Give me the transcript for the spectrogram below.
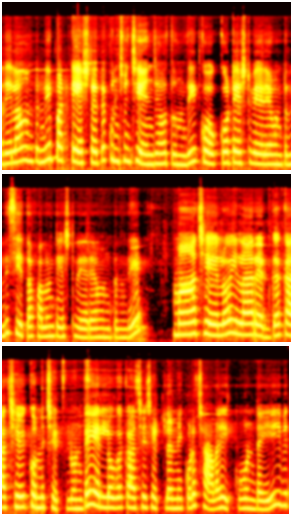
అదేలా ఉంటుంది బట్ టేస్ట్ అయితే కొంచెం చేంజ్ అవుతుంది. కోకో టేస్ట్ వేరే ఉంటుంది సీతాఫలం టేస్ట్ వేరే ఉంటుంది. మా చేలో ఇలా రెడ్గా కాచేవి కొన్ని చెట్లు ఉంటాయి ఎల్లోగా కాచే చెట్లన్నీ కూడా చాలా ఎక్కువ ఉంటాయి ఇవి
